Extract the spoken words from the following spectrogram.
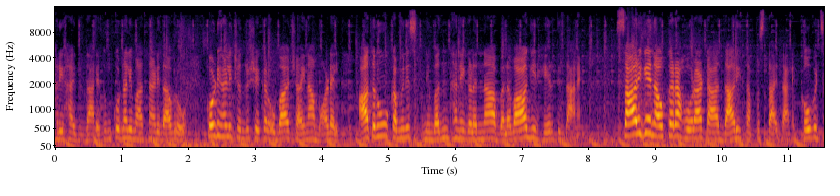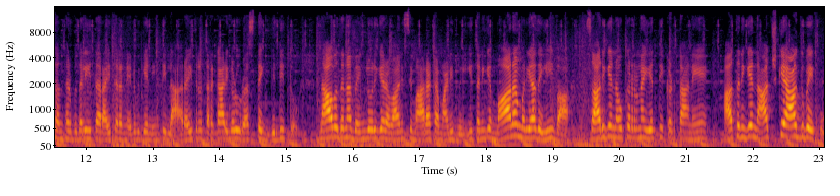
ಹರಿಹಾಯ್ದಿದ್ದಾರೆ. ತುಮಕೂರಿನಲ್ಲಿ ಮಾತನಾಡಿದ ಅವರು, ಕೋಡಿಹಳ್ಳಿ ಚಂದ್ರಶೇಖರ್ ಒಬ್ಬ ಚೈನಾ ಮಾಡೆಲ್. ಆತನು ಕಮ್ಯುನಿಸ್ಟ್ ನಿಬಂಧನೆಗಳನ್ನು ಬಲವಾಗಿ ಹೇರ್ತಿದ್ದಾನೆ. ಸಾರಿಗೆ ನೌಕರ ಹೋರಾಟ ದಾರಿ ತಪ್ಪಿಸ್ತಾ ಇದ್ದಾನೆ. ಕೋವಿಡ್ ಸಂದರ್ಭದಲ್ಲಿ ಈತ ರೈತರ ನೆರವಿಗೆ ನಿಂತಿಲ್ಲ. ರೈತರ ತರಕಾರಿಗಳು ರಸ್ತೆಗೆ ಬಿದ್ದಿತ್ತು. ನಾವದನ್ನ ಬೆಂಗಳೂರಿಗೆ ರವಾನಿಸಿ ಮಾರಾಟ ಮಾಡಿದ್ವಿ. ಈತನಿಗೆ ಮಾನ ಮರ್ಯಾದೆ ಇಲ್ವಾ? ಸಾರಿಗೆ ನೌಕರರನ್ನ ಎತ್ತಿ ಕಟ್ತಾನೆ. ಆತನಿಗೆ ನಾಚಿಕೆ ಆಗಬೇಕು.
